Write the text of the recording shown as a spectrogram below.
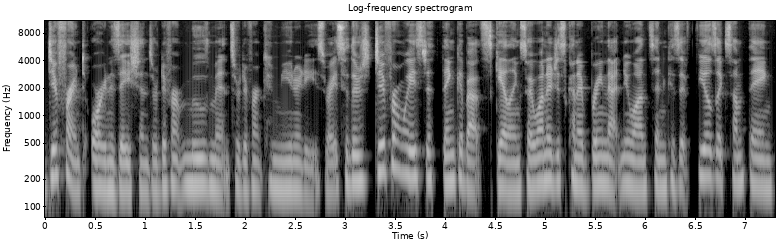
different organizations or different movements or different communities, right? So there's different ways to think about scaling. So I want to just kind of bring that nuance in because it feels like something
